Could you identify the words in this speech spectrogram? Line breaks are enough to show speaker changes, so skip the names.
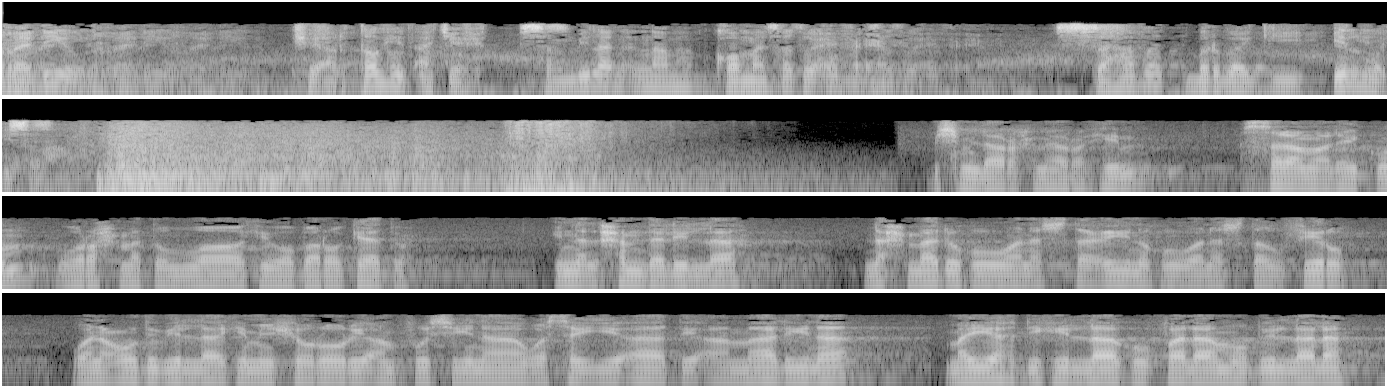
Radio CR Tauhid Aceh 96,1 FM Sahabat berbagi ilmu Islam.
Bismillahirrahmanirrahim. Assalamualaikum warahmatullahi wabarakatuh. Innal hamdalillah nahmaduhu wa nasta'inuhu wa nastaghfiruh wa na'udzu billahi min shururi anfusina wa sayyiati a'malina. May yahdihillahu fala mudilla lahu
